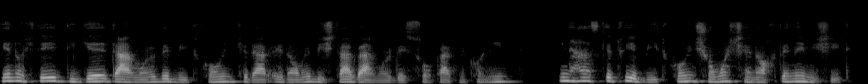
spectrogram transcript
یه نکته دیگه در مورد بیت کوین که در ادامه بیشتر در موردش صحبت می‌کنیم این هست که توی بیت کوین شما شناخته نمیشید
